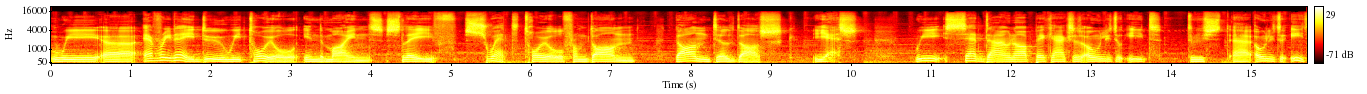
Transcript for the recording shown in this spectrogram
we uh, every day do we toil in the mines, slave, sweat, toil from dawn, dawn till dusk. Yes, we set down our pickaxes only to eat, to uh, only to eat,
